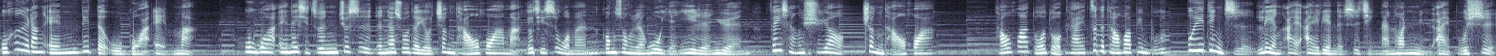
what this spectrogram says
有好的人缘，你得有外缘嘛。有外缘的时阵，就是人家说的有正桃花嘛。尤其是我们公众人物、演艺人员，非常需要正桃花，桃花朵朵开。这个桃花并不不一定指恋爱、爱恋的事情，男欢女爱不是，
